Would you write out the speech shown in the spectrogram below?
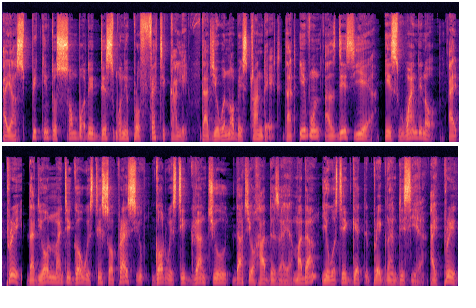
I am speaking to somebody this morning prophetically that you will not be stranded, that even as this year is winding up, I pray that the Almighty God will still surprise you. God will still grant you that your heart desire. Madam, you will still get pregnant this year. I pray,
